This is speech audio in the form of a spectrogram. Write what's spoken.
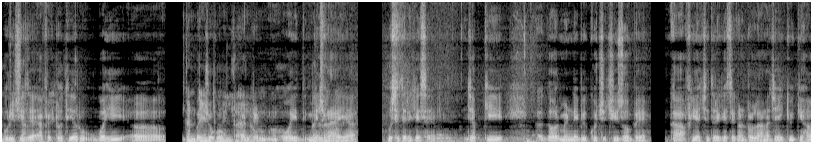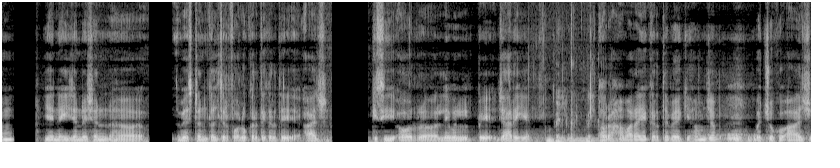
बुरी चीज़ें अफेक्ट होती है और वही बच्चों को कंटेंट वही मिल रहा है या उसी तरीके से। जबकि गवर्नमेंट ने भी कुछ चीज़ों पे काफ़ी अच्छी तरीके से कंट्रोल लाना चाहिए क्योंकि हम ये नई जनरेशन वेस्टर्न कल्चर फॉलो करते करते आज किसी और लेवल पे जा रही है। बिल्कुल बिल्कुल। और हमारा ये कर्तव्य है कि हम जब बच्चों को आज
